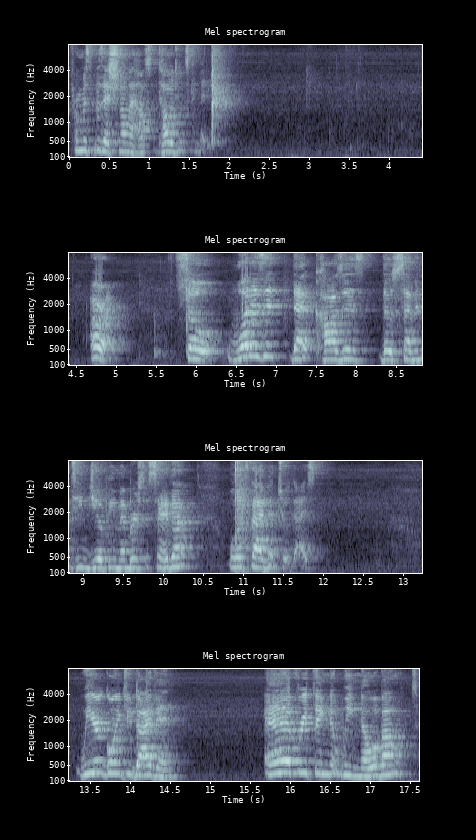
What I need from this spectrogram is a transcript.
from his position on the House Intelligence Committee. All right. So, what is it that causes those 17 GOP members to say that? Well, let's dive into it, guys. We are going to dive in everything that we know about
